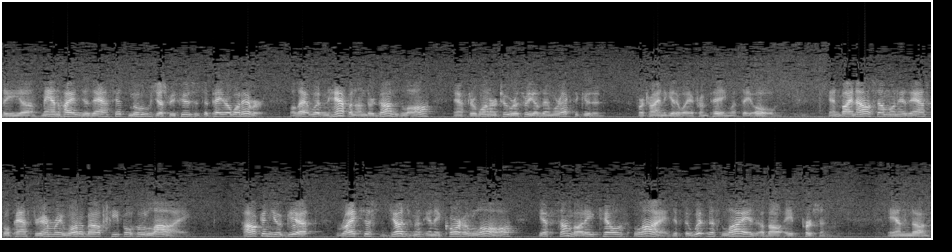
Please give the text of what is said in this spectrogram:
The uh, man hides his assets, moves, just refuses to pay or whatever. Well, that wouldn't happen under God's law after one or two or three of them were executed for trying to get away from paying what they owed. And by now someone has asked, well, Pastor Emry, what about people who lie? How can you get righteous judgment in a court of law if somebody tells lies, if the witness lies about a person? And um,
